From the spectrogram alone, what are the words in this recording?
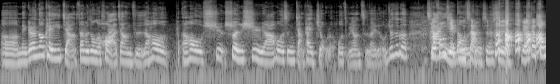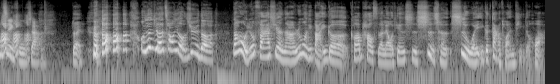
呃，每个人都可以讲三分钟的话这样子，然后然后序顺序啊，或者是你讲太久了，或者怎么样之类的。我觉得这个有差异风纪鼓掌是不是？有一个风纪鼓掌，对，我就觉得超有趣的。然后我就发现啊，如果你把一个 Clubhouse 的聊天室视成视为一个大团体的话，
